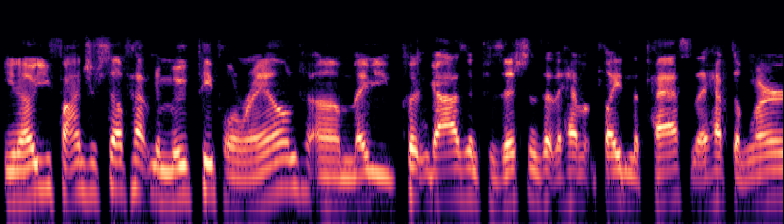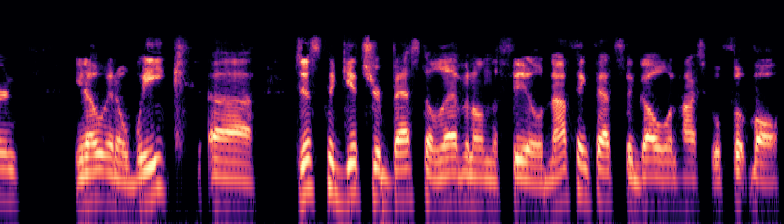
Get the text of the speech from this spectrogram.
you know, you find yourself having to move people around, um, maybe putting guys in positions that they haven't played in the past that they have to learn, you know, in a week. Uh, just to get your best 11 on the field. And I think that's the goal in high school football.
